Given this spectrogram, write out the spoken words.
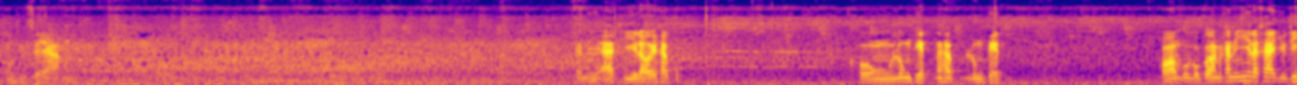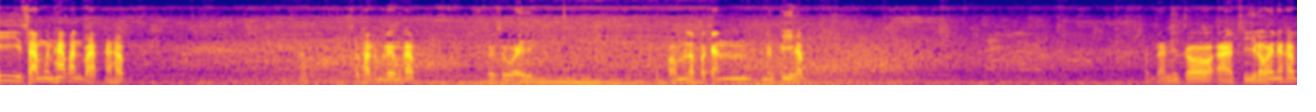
โคงสิงสยามอันนี้อาทีร้อยครับโคงลุงเพชรนะครับ ลุงเพชรพร้อมอุปกรณ์คันนี้ราคาอยู่ที่สามหมื่นห้าพันบาทนะครับครับสภาพเดิมๆครับสวยๆพร้อมรับประกันหนึ่งปีครับ สัปดาห์นี้ก็ RT ร้อยนะครับ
